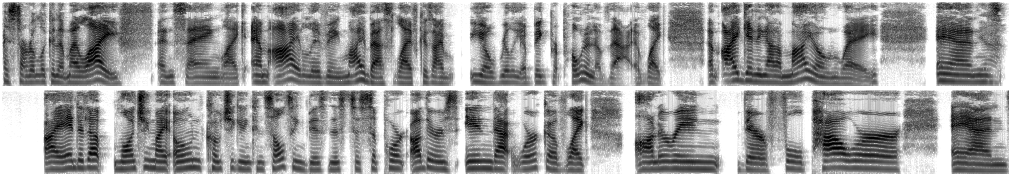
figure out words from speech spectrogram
I started looking at my life and saying like, am I living my best life? Cause I'm, you know, really a big proponent of that. Of like, am I getting out of my own way? And yeah. I ended up launching my own coaching and consulting business to support others in that work of like honoring their full power and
